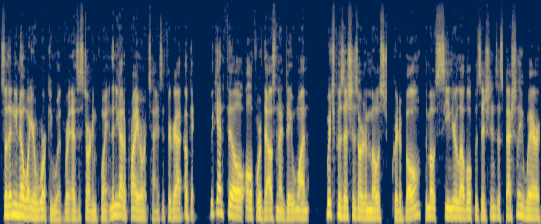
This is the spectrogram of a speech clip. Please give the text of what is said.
So then you know what you're working with right, as a starting. And then you got to prioritize and figure out, okay, we can't fill all 4,000 on day one. Which positions are the most critical, the most senior level positions, especially where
